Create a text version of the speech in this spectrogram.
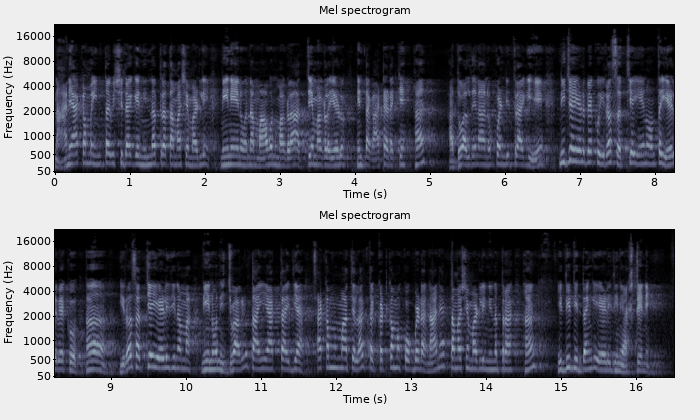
ನಾನು ಯಾಕಮ್ಮ ಇಂಥ ವಿಷಯದಾಗೆ ನಿನ್ನ ಹತ್ರ ತಮಾಷೆ ಮಾಡಲಿ? ನೀನೇನು, ನಮ್ಮ ಮಾವನ ಮಗಳ, ಅತ್ತೆ ಮಗಳ ಹೇಳು ನಿಂತಾಗ ಆಟ ಆಡಕ್ಕೆ, ಹಾಂ? ಅದು ಅಲ್ಲದೆ ನಾನು ಪಂಡಿತರಾಗಿ ನಿಜ ಹೇಳಬೇಕು, ಇರೋ ಸತ್ಯ ಏನು ಅಂತ ಹೇಳಬೇಕು, ಹಾಂ? ಇರೋ ಸತ್ಯ ಹೇಳಿದ್ದೀನಮ್ಮ ನೀನು ನಿಜವಾಗ್ಲೂ ತಾಯಿ ಆಗ್ತಾ ಇದೆಯಾ? ಸಾಕಮ್ಮ, ಮಾತೆಲ್ಲ ಕಟ್ಕಮ್ಮಕ್ಕೆ ಹೋಗ್ಬೇಡ. ನಾನು ಯಾಕೆ ತಮಾಷೆ ಮಾಡಲಿ ನಿನ್ನ ಹತ್ರ, ಹಾಂ? ಇದ್ದಿದ್ದಂಗೆ ಹೇಳಿದ್ದೀನಿ ಅಷ್ಟೇನೆ.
